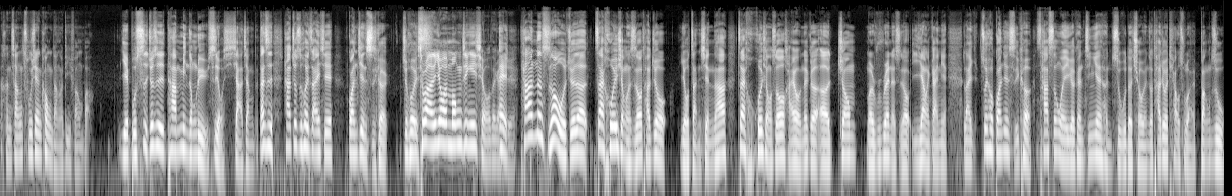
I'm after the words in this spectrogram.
很常出现空档的地方吧？也不是，就是他命中率是有下降的，但是他就是会在一些关键时刻就会突。然又会蒙进一球的感觉。他那时候我觉得在灰熊的时候他就有展现，他在灰熊的时候还有那个呃 John Moran 的时候一样的概念，来最后关键时刻，他身为一个跟经验很足的球员之后，他就会跳出来帮助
